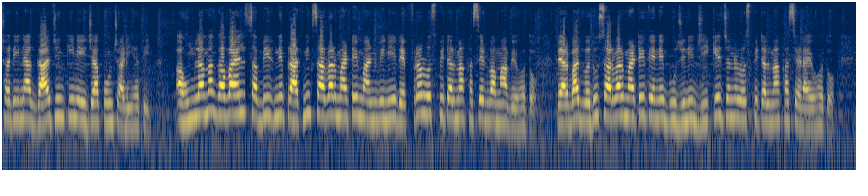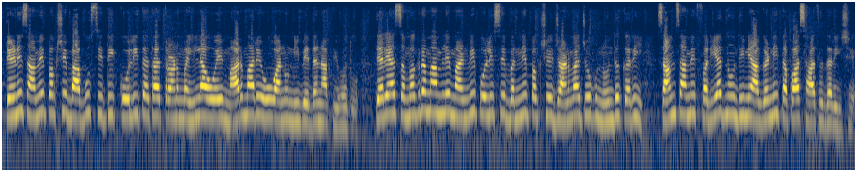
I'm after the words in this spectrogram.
છરીના ઘા ઝીંકીને ઈજા પહોંચાડી હતી. આ હુમલામાં ઘવાયેલ સબીરને પ્રાથમિક સારવાર માટે માંડવીની રેફરલ હોસ્પિટલમાં ખસેડવામાં આવ્યો હતો. ત્યારબાદ વધુ સારવાર માટે તેને ભુજની જીકે જનરલ હોસ્પિટલમાં ખસેડાયો હતો તેણે સામે પક્ષે બાબુ સિદ્દીક કોલી તથા ત્રણ મહિલાઓએ માર માર્યો હોવાનું નિવેદન આપ્યું હતું ત્યારે આ સમગ્ર મામલે માંડવી પોલીસે બંને પક્ષે જાણવાજોગ નોંધ કરી સામસામે फरियाद नोंधीने આગળની તપાસ હાથ ધરી છે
